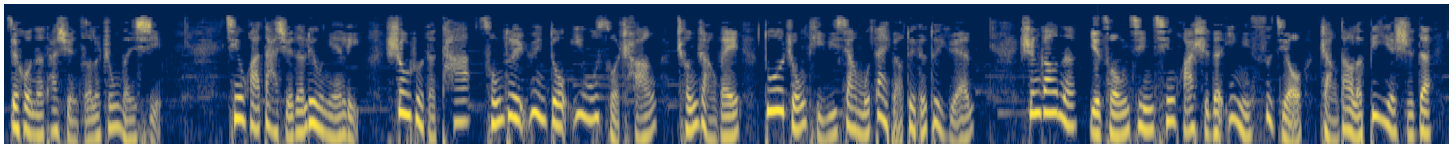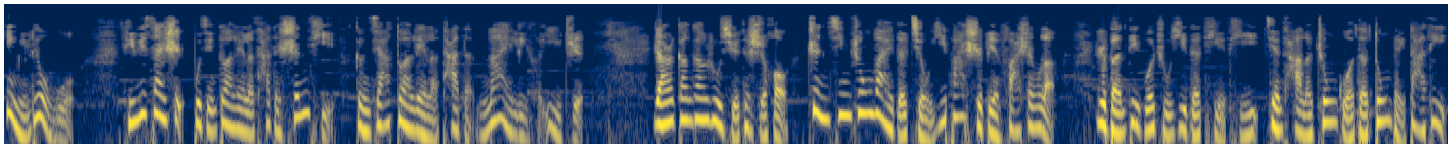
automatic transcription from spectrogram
最后呢，他选择了中文系。清华大学的六年里，瘦弱的他从对运动一无所长，成长为多种体育项目代表队的队员。身高呢，也从进清华时的一米四九长到了毕业时的一米六五。体育赛事不仅锻炼了他的身体，更加锻炼了他的耐力和意志。然而，刚刚入学的时候，震惊中外的九一八事变发生了，日本帝国主义的铁蹄践踏了中国的东北大地。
